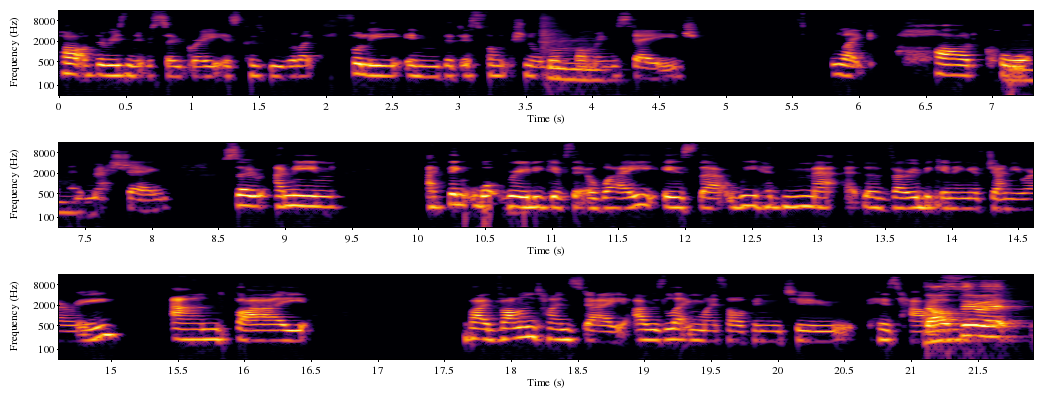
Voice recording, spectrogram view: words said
part of the reason it was so great is because we were like fully in the dysfunctional love hmm. bombing stage, like hardcore mm. enmeshing. So, I mean, I think what really gives it away is that we had met at the very beginning of January. And by by Valentine's Day, I was letting myself into his house. I'll do it.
